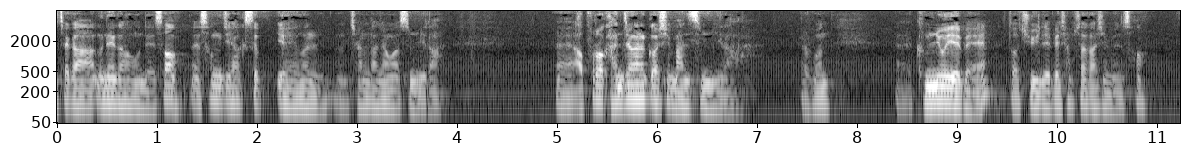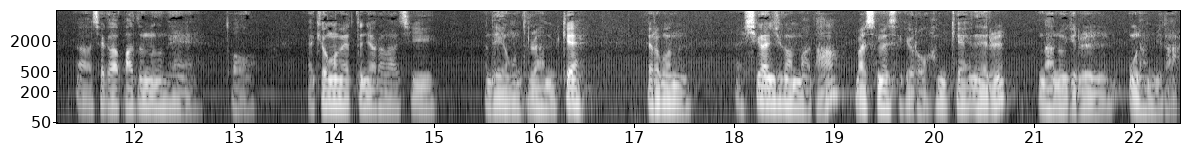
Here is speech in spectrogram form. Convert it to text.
제가 은혜 가운데서 성지 학습 여행을 잘 다녀왔습니다. 에, 앞으로 간증할 것이 많습니다. 여러분 에, 금요 예배 또 주일 예배 참석하시면서 아, 제가 받은 은혜 또 경험했던 여러 가지 내용들을 함께 여러분 시간 시간마다 말씀의 세계로 함께 은혜를 나누기를 원합니다.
